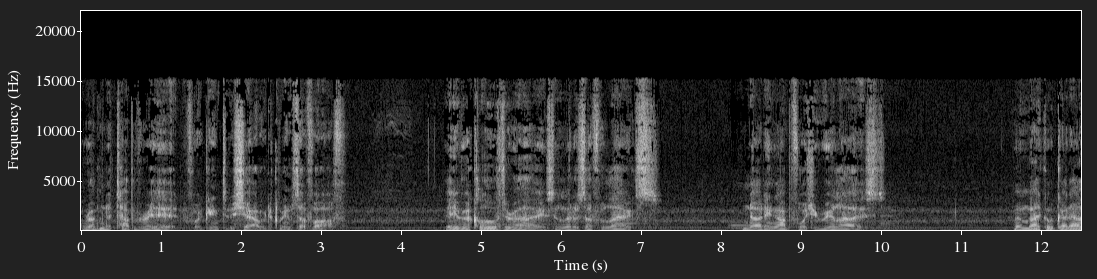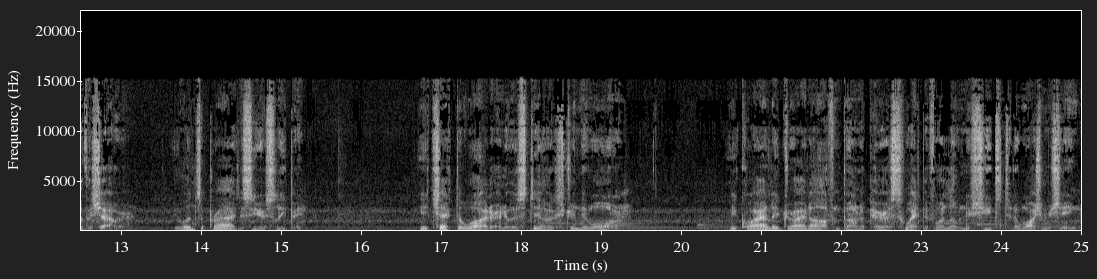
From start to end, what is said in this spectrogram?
rubbing the top of her head before getting to the shower to clean himself off. Ava closed her eyes and let herself relax, nodding off before she realized. When Michael got out of the shower, he wasn't surprised to see her sleeping. He checked the water and it was still extremely warm. He quietly dried off and put on a pair of sweats before loading the sheets into the washing machine.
